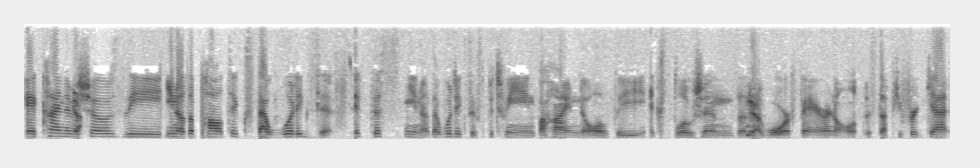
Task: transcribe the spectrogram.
It kind of yeah. shows the, you know, the politics that would exist if this, you know, that would exist between behind all the explosions and yeah. the warfare and all of this stuff. You forget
